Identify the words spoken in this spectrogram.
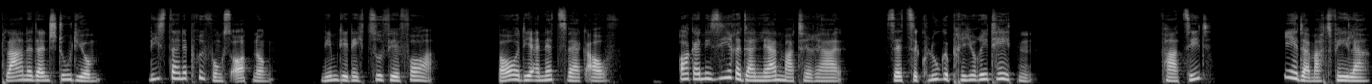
Plane dein Studium. Lies deine Prüfungsordnung. Nimm dir nicht zu viel vor. Baue dir ein Netzwerk auf. Organisiere dein Lernmaterial. Setze kluge Prioritäten. Fazit? Jeder macht Fehler.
